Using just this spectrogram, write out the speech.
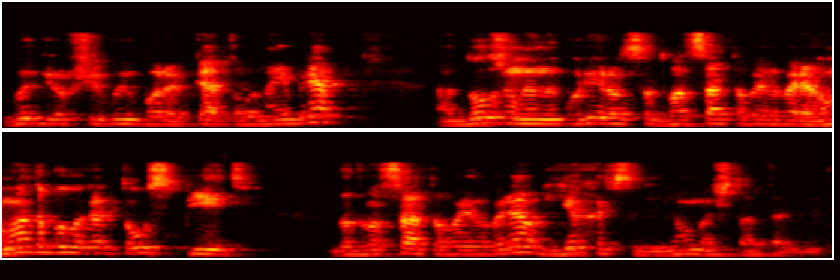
выигравший выборы 5 ноября, а, должен инаугурироваться 20 января. Но надо было как-то успеть до 20 января въехать в Соединенные Штаты Америки.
